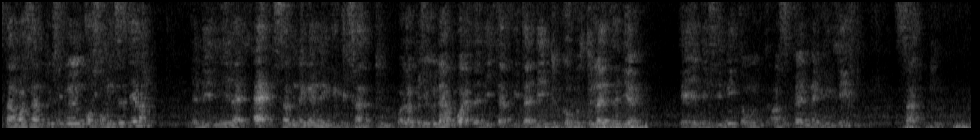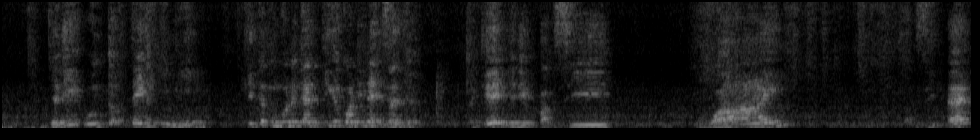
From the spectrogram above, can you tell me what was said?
tambah 1 sama dengan kosong sajalah. Jadi nilai X sama dengan negatif 1 Walaupun cikgu dah buat tadi Tapi tadi itu kebetulan saja okay, Di sini kamu masukkan negatif 1 Jadi untuk tank ini Kita menggunakan tiga koordinat saja. Okay, jadi paksi Y Paksi X.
